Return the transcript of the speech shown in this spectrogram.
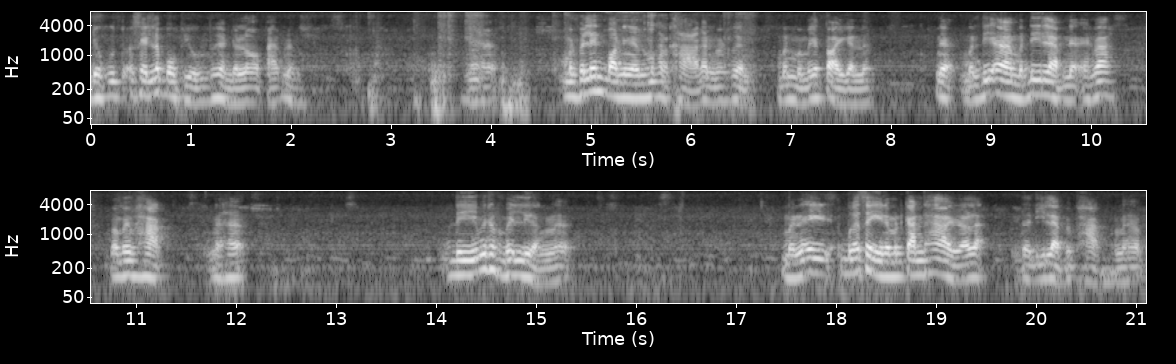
เดี๋ยวกูเซตระบบอยู่เพื่อนเดี๋ยวรอแป๊บหนึ่งนะฮะมันไปเล่นบอลยังไงมันขัดขากันเพื่อนมันเหมือนไม่จะต่อยกันนะเนี่ยเหมือนดีอาร์เหมือนดีแลบเนี่ยเห็นปะ มันไปผักนะฮะ ดีไม่ต้องเป็นเหลืองนะเหมือนไอ้เบอร์สี่เนี่ยมันกันท่าอยู่แล้วแหละ แต่ดีแหลบไปผักนะครับ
